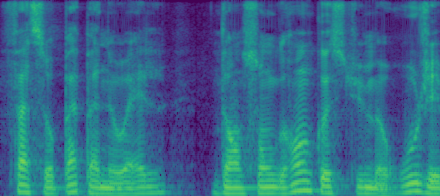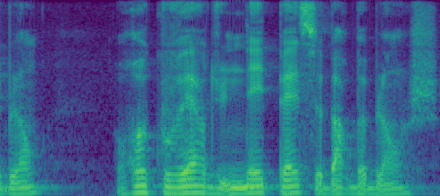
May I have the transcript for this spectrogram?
face au Papa Noël, dans son grand costume rouge et blanc, recouvert d'une épaisse barbe blanche.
